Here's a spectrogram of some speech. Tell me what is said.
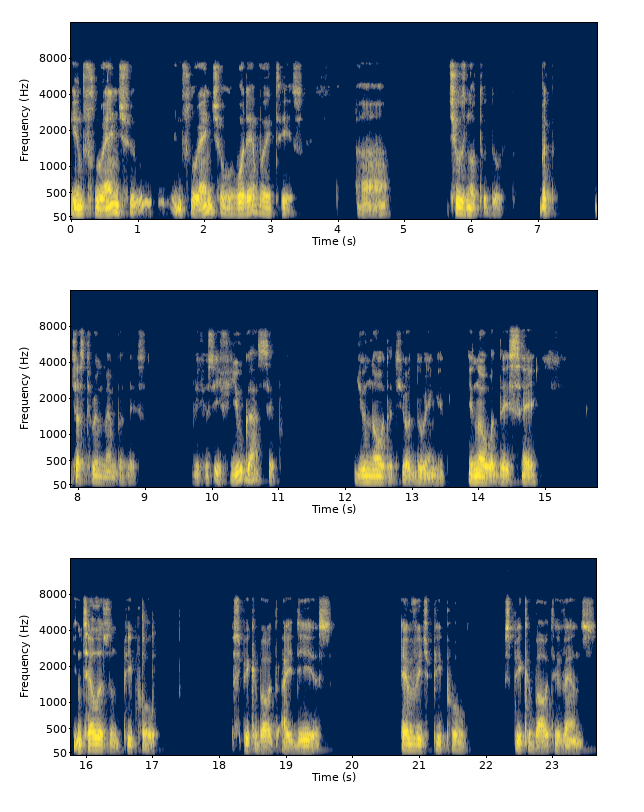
influential, influential, whatever it is. Uh, choose not to do it. But just remember this because if you gossip, you know that you're doing it. You know what they say. Intelligent people speak about ideas, average people speak about events,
